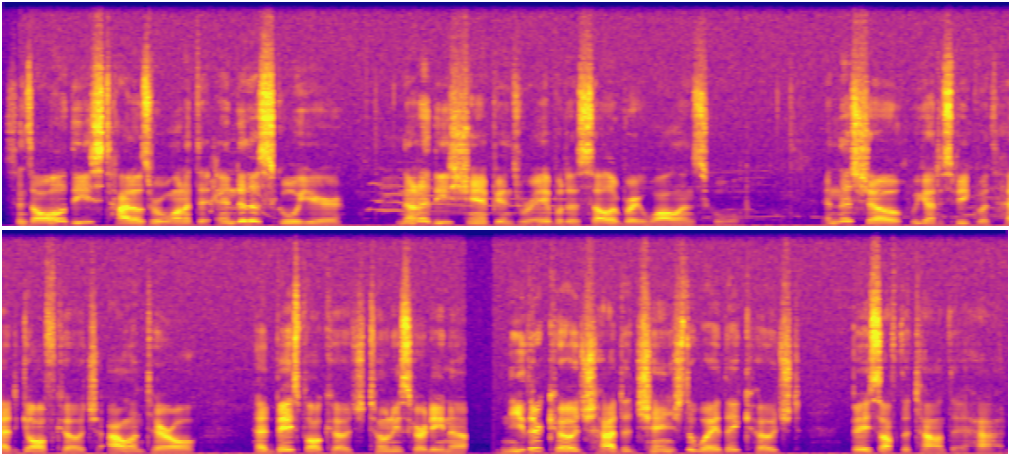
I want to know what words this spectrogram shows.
Since all of these titles were won at the end of the school year, none of these champions were able to celebrate while in school. In this show, we got to speak with head golf coach Alan Terrell, head baseball coach Tony Scardino. Neither coach had to change the way they coached based off the talent they had.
